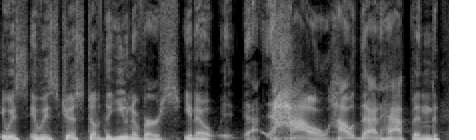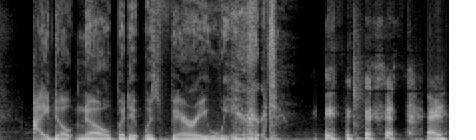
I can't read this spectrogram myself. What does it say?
It was. It was just of the universe. You know how how that happened. I don't know, but it was very weird. and,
